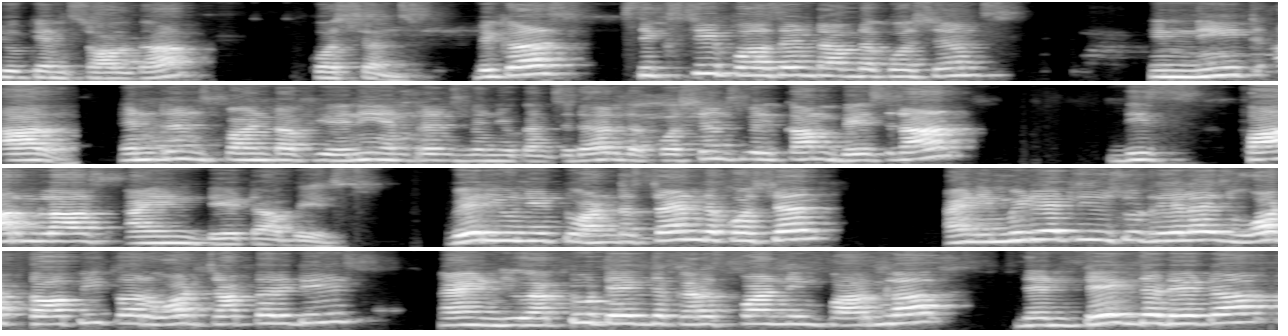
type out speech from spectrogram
you can solve the questions because 60% of the questions in NEET are entrance point of view, any entrance when you consider, the questions will come based on these formulas and database, where you need to understand the question and immediately you should realize what topic or what chapter it is and you have to take the corresponding formula, then take the data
